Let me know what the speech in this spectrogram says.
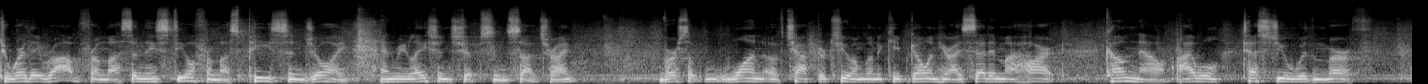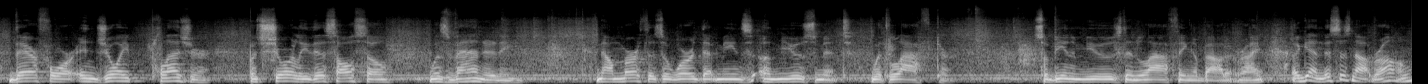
to where they rob from us and they steal from us peace and joy and relationships and such, right? Verse 1 of chapter 2, I'm going to keep going here. I said in my heart, Come now, I will test you with mirth. Therefore, enjoy pleasure. But surely this also was vanity. Now, mirth is a word that means amusement with laughter. So being amused and laughing about it, right? Again, this is not wrong,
